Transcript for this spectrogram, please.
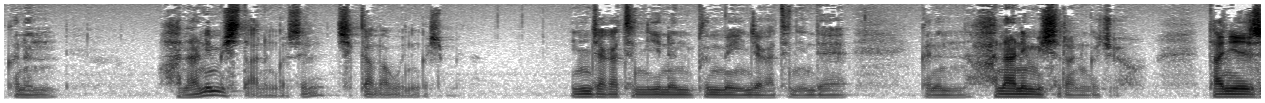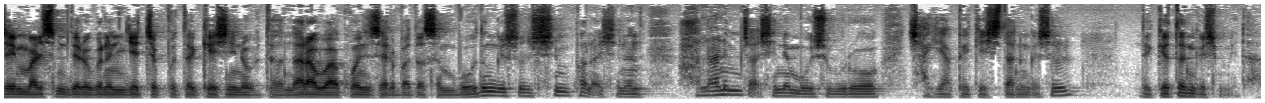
그는 하나님이시다는 것을 직감하고 있는 것입니다. 인자 같은 이는 분명 인자 같은 인데 그는 하나님이시라는 거죠. 다니엘서의 말씀대로 그는 옛적부터 계신으로부터 나라와 권세를 받아서 모든 것을 심판하시는 하나님 자신의 모습으로 자기 앞에 계시다는 것을 느꼈던 것입니다.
